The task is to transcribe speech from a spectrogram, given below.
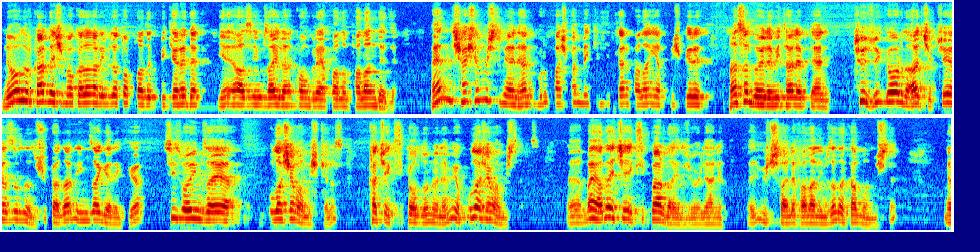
Ne olur kardeşim o kadar imza topladık bir kere de az imzayla kongre yapalım falan dedi. Ben şaşırmıştım yani hani grup başkan vekillikleri falan yapmış biri nasıl böyle bir taleple yani tüzük orada açıkça yazıldı. Şu kadar imza gerekiyor. Siz o imzaya ulaşamamışsınız. Kaç eksik olduğunun önemi yok. Ulaşamamışsınız. E, bayağı da hiç eksik vardı ayrıca öyle hani 3 e, tane falan imza da kalmamıştı. E,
